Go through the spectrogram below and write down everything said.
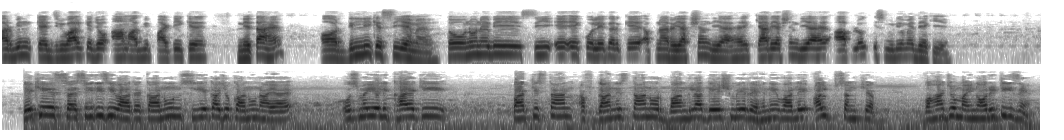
अरविंद केजरीवाल के जो आम आदमी पार्टी के नेता हैं और दिल्ली के सीएम हैं। तो उन्होंने भी सी को लेकर के अपना रिएक्शन दिया है। क्या रिएक्शन दिया है? आप लोग इस वीडियो में देखिए। देखिए सीधी सी बात है, कानून सीए का जो कानून आया है, उसमें ये लिखा है कि पाकिस्तान, अफ़गानिस्तान और बांग्लादेश में रहने वाले अल्पसंख्यक, वहाँ जो माइनॉरिटीज हैं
